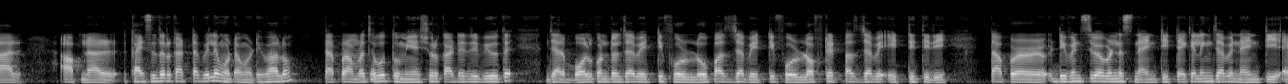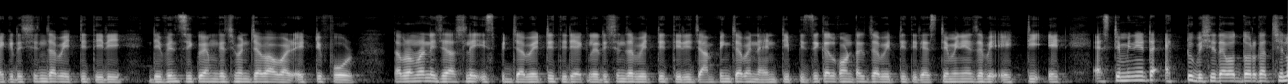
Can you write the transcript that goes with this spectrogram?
আর আপনার কাইসেদোর কার্ডটা পেলে মোটামুটি ভালো। তারপর আমরা যাব তুমিয়েশ্বর কার্ডের রিভিউতে যার বল কন্ট্রোল যাবে এইট্টি ফোর লো পাস যাবে এইট্টি ফোর লফটেড পাস যাবে এইট্টি থ্রি তারপর ডিফেন্সিভ অ্যাওয়ারনেস নাইনটি ট্যাকেলিং যাবে নাইনটি অ্যাগ্রেশন যাবে এইট্টি থ্রি ডিফেন্সিভ এনগেজমেন্ট যাবে আবার এইট্টি ফোর তারপর আমরা নিচে আসলে স্পিড যাবে এইট্টি থ্রি অ্যাক্লেডিশন যাবে এইট্টি থ্রি জাম্পিং যাবে নাইনটি ফিজিক্যাল কন্ট্যাক্ট যাবে এইট্টি থ্রি অ্যাস্টেমিনিয়া যাবে এইট্টি এইট অ্যাস্টেমিনিয়াটা একটু বেশি দেওয়ার দরকার ছিল।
